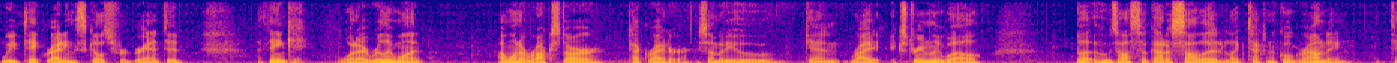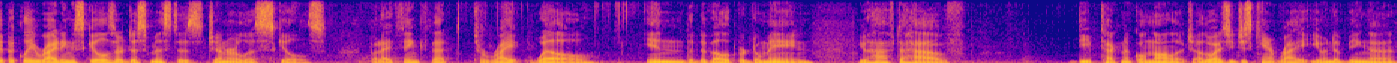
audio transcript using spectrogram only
we take writing skills for granted i think what i really want I want a rock star tech writer, somebody who can write extremely well, but who's also got a solid like technical grounding. Typically, writing skills are dismissed as generalist skills, but I think that to write well in the developer domain, you have to have deep technical knowledge. Otherwise, you just can't write. You end up being a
